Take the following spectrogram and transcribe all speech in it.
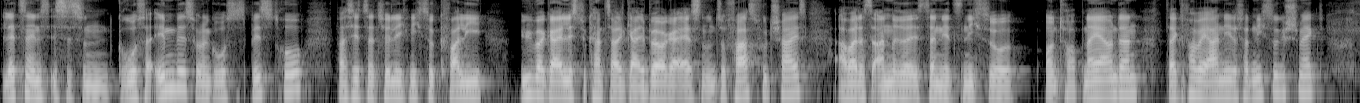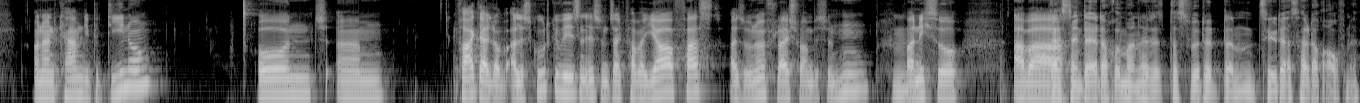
letzten Endes ist es so ein großer Imbiss oder ein großes Bistro, was jetzt natürlich nicht so quali übergeil ist. Du kannst halt geil Burger essen und so Fastfood-Scheiß, aber das andere ist dann jetzt nicht so on top. Naja, und dann sagte Papa, ja, nee, das hat nicht so geschmeckt. Und dann kam die Bedienung und ähm, fragte halt, ob alles gut gewesen ist und sagt Papa, ja, fast. Also, ne, Fleisch war ein bisschen, hm, war nicht so. Aber Da ist dein Dad auch immer, ne? Das, das würde, dann zählt er es halt auch auf, ne?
